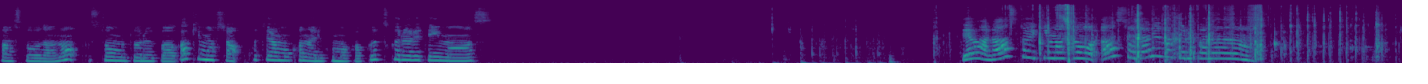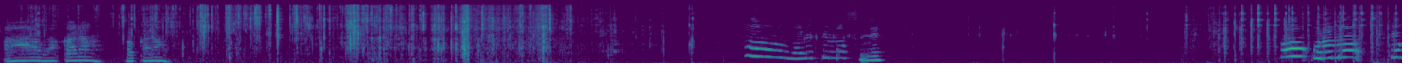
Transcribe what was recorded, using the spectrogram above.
ファーストオーダーのストームトルーパーが来ました。こちらもかなり細かく作られています。ではラストいきましょう。ラスト誰が来るかな？あー、わからん。わからん。あー、割れてますね。あー、これも結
